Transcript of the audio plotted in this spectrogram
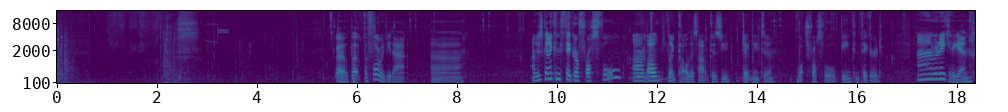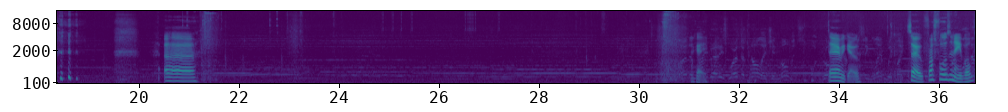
Oh, but before we do that, uh, I'm just gonna configure Frostfall. Um, I'll like cut all this out because you don't need to watch Frostfall being configured. And we're naked again. uh. Okay. There we go. So, Frostfall is enabled.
